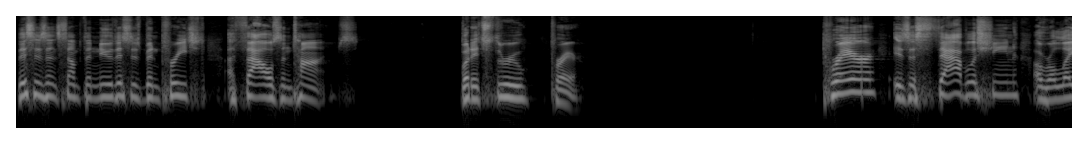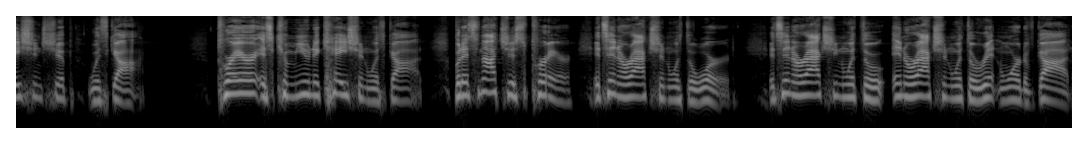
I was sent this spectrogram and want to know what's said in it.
This isn't something new. This has been preached a thousand times. But it's through prayer. Prayer is establishing a relationship with God. Prayer is communication with God. But it's not just prayer, it's interaction with the word. It's interaction with the interaction with the written word of God.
